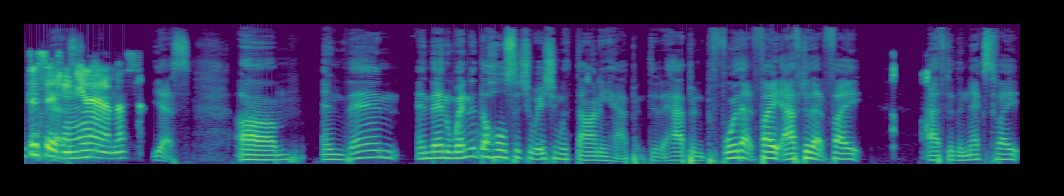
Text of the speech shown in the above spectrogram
Decision, Yes. unanimous. yes. Um and then and then when did the whole situation with donnie happen? Did it happen before that fight after that fight after the next fight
